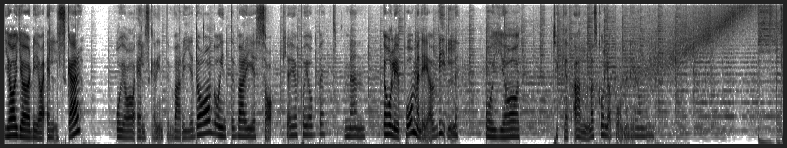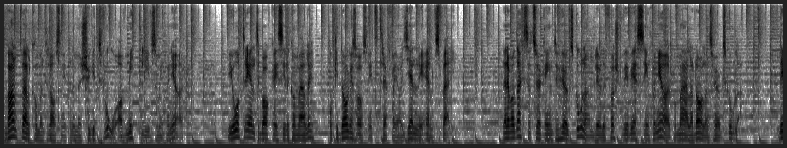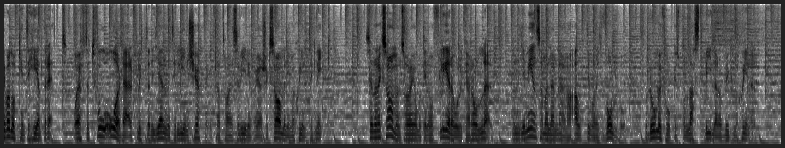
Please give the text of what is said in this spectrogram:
Jag gör det jag älskar. Och jag älskar inte varje dag och inte varje sak jag gör på jobbet. Men jag håller ju på med det jag vill. Och jag tycker att alla ska hålla på med det de vill. Varmt välkommen till avsnitt nummer 22 av Mitt liv som ingenjör. Vi är återigen tillbaka i Silicon Valley och i dagens avsnitt träffar jag Jenny Elfsberg. När det var dags att söka in till högskolan blev det först VVS-ingenjör på Mälardalens högskola. Det var dock inte helt rätt och efter två år där flyttade Jenny till Linköping för att ta en civilingenjörsexamen i maskinteknik. Sedan examen så har hon jobbat inom flera olika roller, men den gemensamma nämnaren har alltid varit Volvo och då med fokus på lastbilar och byggmaskiner.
